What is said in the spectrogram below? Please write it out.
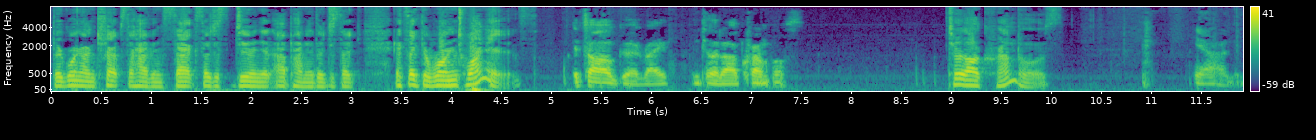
they're going on trips, they're having sex, they're just doing it up, honey. They're just like it's like the Roaring Twenties. It's all good, right? Until it all crumbles. Till it all crumbles. Yeah, honey.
